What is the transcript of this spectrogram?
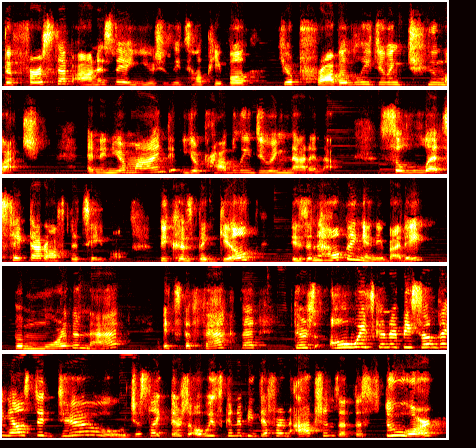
The first step, honestly, I usually tell people you're probably doing too much. And in your mind, you're probably doing not enough. So let's take that off the table because the guilt isn't helping anybody. But more than that, it's the fact that there's always going to be something else to do. Just like there's always going to be different options at the store,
